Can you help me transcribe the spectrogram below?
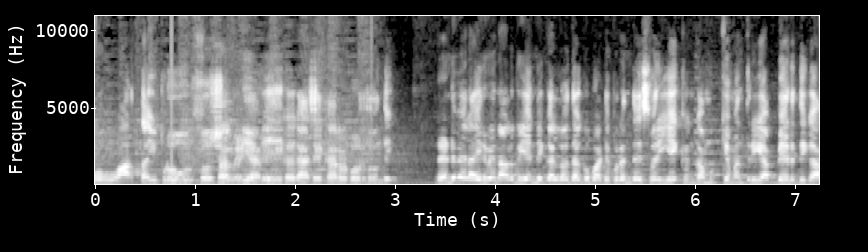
ఓ వార్త ఇప్పుడు సోషల్ మీడియా వేదికగా చక్కర్లు కొడుతుంది. రెండు వేల ఇరవై నాలుగు ఎన్నికల్లో దగ్గుపాటి పురంధేశ్వరి ఏకంగా ముఖ్యమంత్రి అభ్యర్థిగా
